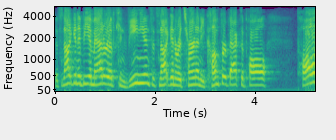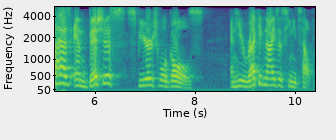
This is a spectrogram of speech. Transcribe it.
It's not going to be a matter of convenience. It's not going to return any comfort back to Paul. Paul has ambitious spiritual goals, and he recognizes he needs help.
